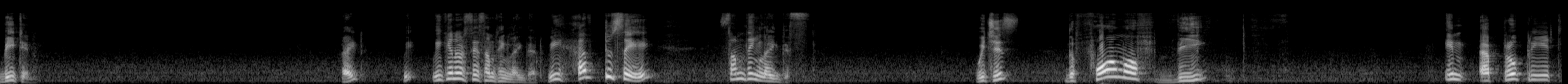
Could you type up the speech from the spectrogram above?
beaten. Right? We, we cannot say something like that. We have to say something like this, which is the form of be in appropriate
